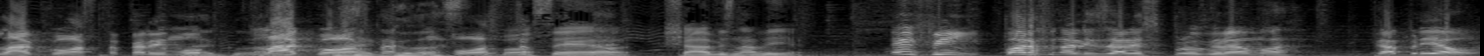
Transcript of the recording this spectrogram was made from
Lagosta, o cara rimou Lagosta. lagosta com Lagosta. bosta. Bosta é, ó. Chaves na veia. Enfim, para finalizar esse programa, Gabriel,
